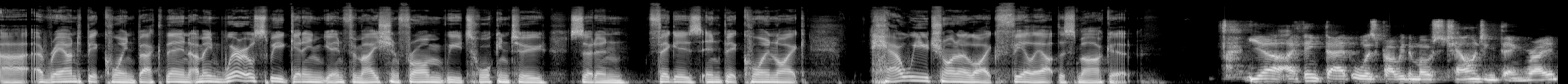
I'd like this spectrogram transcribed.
uh, around Bitcoin back then. I mean, where else were you getting your information from? Were you talking to certain figures in Bitcoin? Like, how were you trying to like feel out this market? Yeah, I think that was probably the most challenging thing, right?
